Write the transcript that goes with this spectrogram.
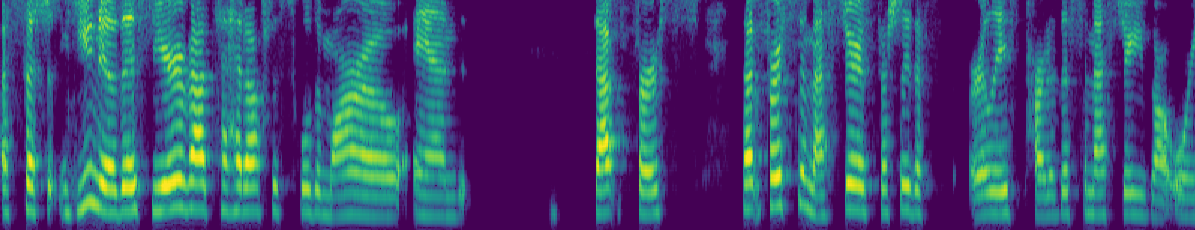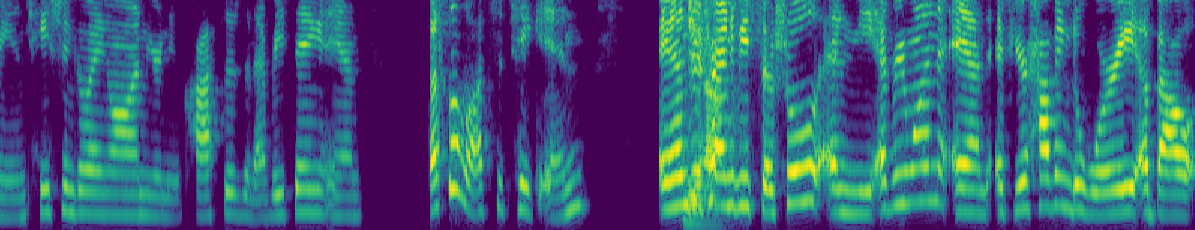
especially you know this. You're about to head off to school tomorrow, and that first that first semester, especially the earliest part of the semester, you've got orientation going on, your new classes and everything. And that's a lot to take in. And yeah. you're trying to be social and meet everyone. And if you're having to worry about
